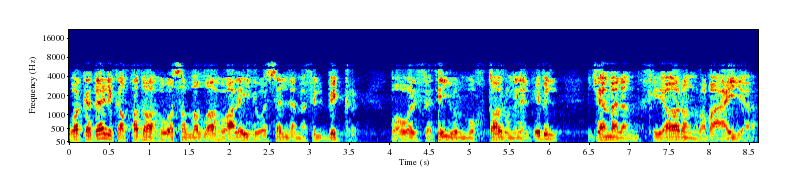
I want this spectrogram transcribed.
وكذلك قضى هو صلى الله عليه وسلم في البكر وهو الفتي المختار من الإبل جملا خيارا رباعيا.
